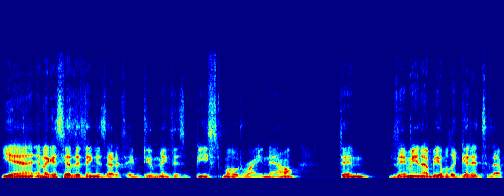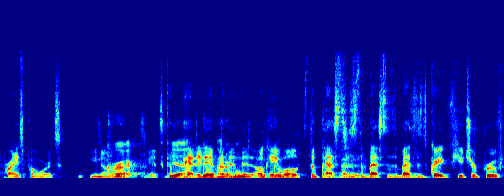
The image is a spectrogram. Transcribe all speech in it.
Yeah, and I guess the other thing is that if they do make this beast mode right now, then they may not be able to get it to that price point where it's you know Correct. it's Yeah, competitive and then okay well it's the best it's the best it's the best it's great future proof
